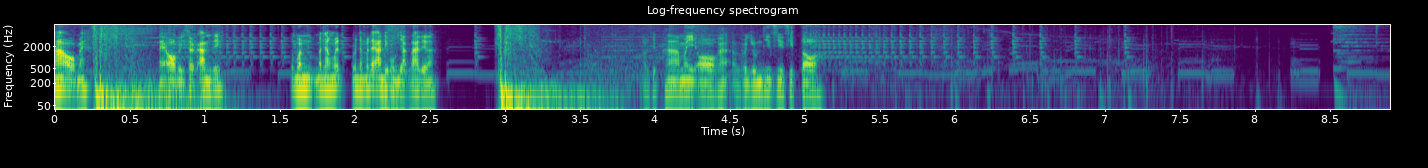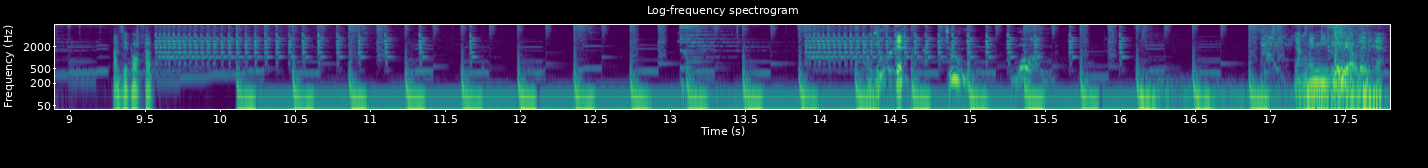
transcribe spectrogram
ห้าออกไหมไหนออกอีกสักอันสิมันมันยังไม่มันยังไม่ได้อันที่ผมอยากได้เลยนะเอาสิบห้าไม่ออกอะไปลุ้นที่สี่สิบต่อเอาสิบหกครับเอาสิบเจ็ดยังไม่มีเรียวเลยฮะ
